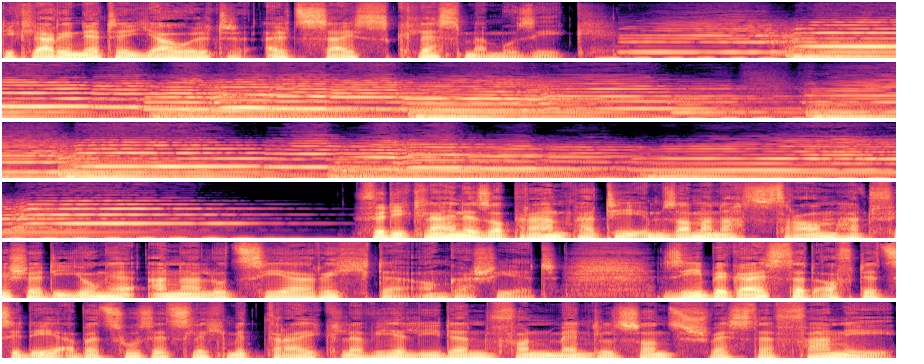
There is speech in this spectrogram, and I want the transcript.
Die Klarinette jault, als sei's Klezmermusik. Für die kleine Sopranpartie im Sommernachtstraum hat Fischer die junge Anna Lucia Richter engagiert. Sie begeistert auf der CD aber zusätzlich mit drei Klavierliedern von Mendelssohns Schwester Fanny,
